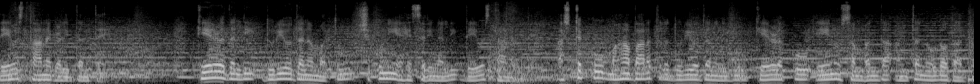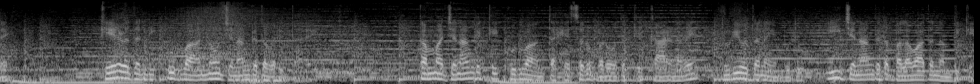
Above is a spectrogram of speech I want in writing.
ದೇವಸ್ಥಾನಗಳಿದ್ದಂತೆ. ಕೇರಳದಲ್ಲಿ ದುರ್ಯೋಧನ ಮತ್ತು ಶಕುನಿಯ ಹೆಸರಿನಲ್ಲಿ ದೇವಸ್ಥಾನವಿದೆ. ಅಷ್ಟಕ್ಕೂ ಮಹಾಭಾರತದ ದುರ್ಯೋಧನನಿಗೂ ಕೇರಳಕ್ಕೂ ಏನು ಸಂಬಂಧ ಅಂತ ನೋಡೋದಾದ್ರೆ, ಕೇರಳದಲ್ಲಿ ಕುರ್ವ ಅನ್ನೋ ಜನಾಂಗದವರಿದ್ದಾರೆ. ತಮ್ಮ ಜನಾಂಗಕ್ಕೆ ಕುರ್ವ ಅಂತ ಹೆಸರು ಬರೋದಕ್ಕೆ ಕಾರಣವೇ ದುರ್ಯೋಧನ ಎಂಬುದು ಈ ಜನಾಂಗದ ಬಲವಾದ ನಂಬಿಕೆ.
